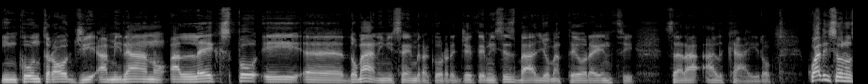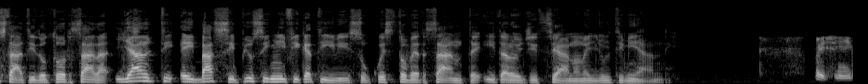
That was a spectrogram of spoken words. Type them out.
incontro oggi a Milano all'Expo e eh, domani mi sembra, correggetemi se sbaglio, Matteo Renzi sarà al Cairo. Quali sono stati, dottor Sala, gli alti e i bassi più significativi su questo versante italo-egiziano negli ultimi anni? Beh, sì,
